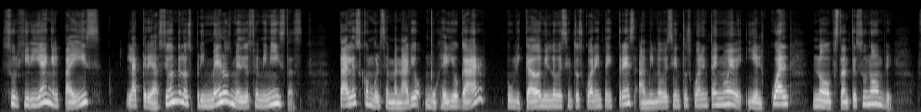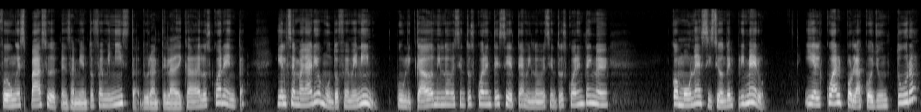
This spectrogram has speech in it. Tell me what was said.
surgiría en el país la creación de los primeros medios feministas, tales como el semanario Mujer y Hogar, publicado de 1943 a 1949 y el cual, no obstante su nombre, fue un espacio de pensamiento feminista durante la década de los 40, y el semanario Mundo Femenino, publicado de 1947 a 1949 como una decisión del primero, y el cual por la coyuntura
